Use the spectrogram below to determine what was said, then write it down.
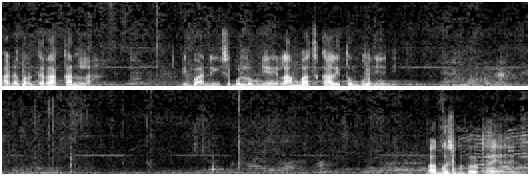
Ada pergerakan lah dibanding sebelumnya ini lambat sekali tumbuhnya ini. Bagus menurut saya ini.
